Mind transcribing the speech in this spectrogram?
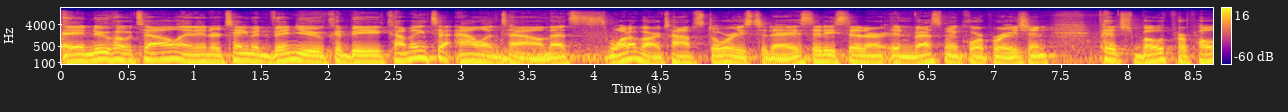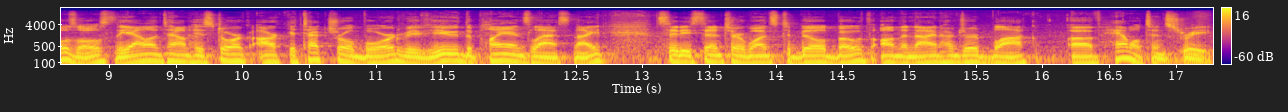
A new hotel and entertainment venue could be coming to Allentown. That's one of our top stories today. City Center Investment Corporation pitched both proposals. The Allentown Historic Architectural Board reviewed the plans last night. City Center wants to build both on the 900 block of Hamilton Street.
